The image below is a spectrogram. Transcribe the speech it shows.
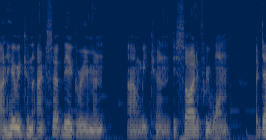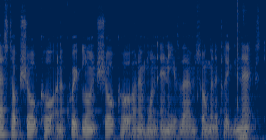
And here we can accept the agreement and we can decide if we want a desktop shortcut and a quick launch shortcut. I don't want any of them, so I'm going to click next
